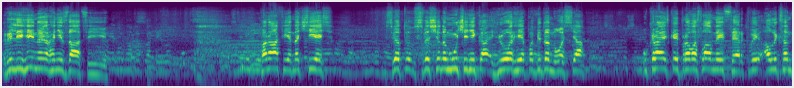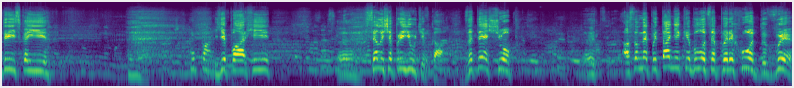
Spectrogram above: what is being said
релігійної організації, парафія на честь священомученика Георгія Побідоносця, Української православної церкви Олександрійської єпархії е, селища Приютівка за те, щоб е, основне питання, яке було, це переход в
